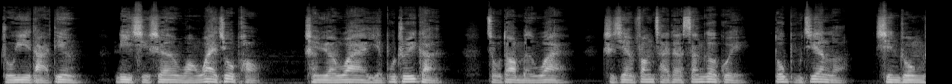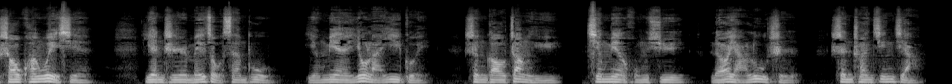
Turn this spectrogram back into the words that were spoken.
主意打定，立起身往外就跑。陈员外也不追赶，走到门外，只见方才的三个鬼都不见了。心中稍宽慰些，焉知没走三步，迎面又来一鬼，身高丈余，青面红须，獠牙露齿，身穿金甲，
